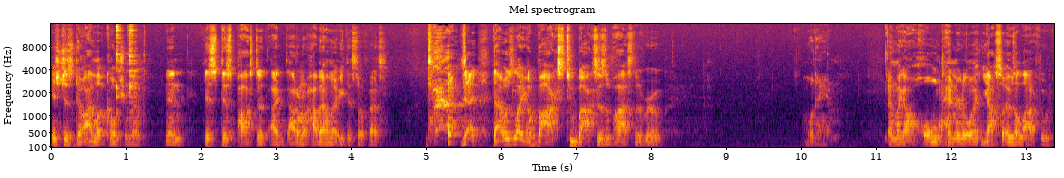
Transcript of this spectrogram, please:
it's just dope. I love culture, man. And this this pasta, I, I don't know how the hell I ate this so fast. that was like a box, two boxes of pasta, bro. Well, damn. And like a whole tenderloin. Y'all so it was a lot of food.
